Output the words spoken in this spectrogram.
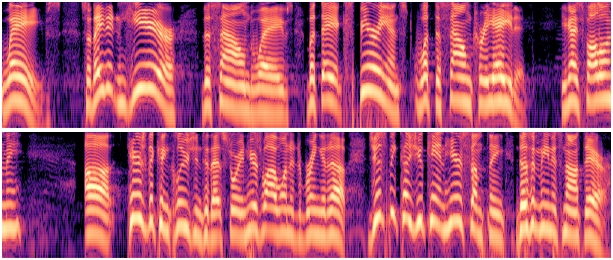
waves. So they didn't hear the sound waves, but they experienced what the sound created. You guys following me? Uh, here's the conclusion to that story, and here's why I wanted to bring it up. Just because you can't hear something doesn't mean it's not there.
